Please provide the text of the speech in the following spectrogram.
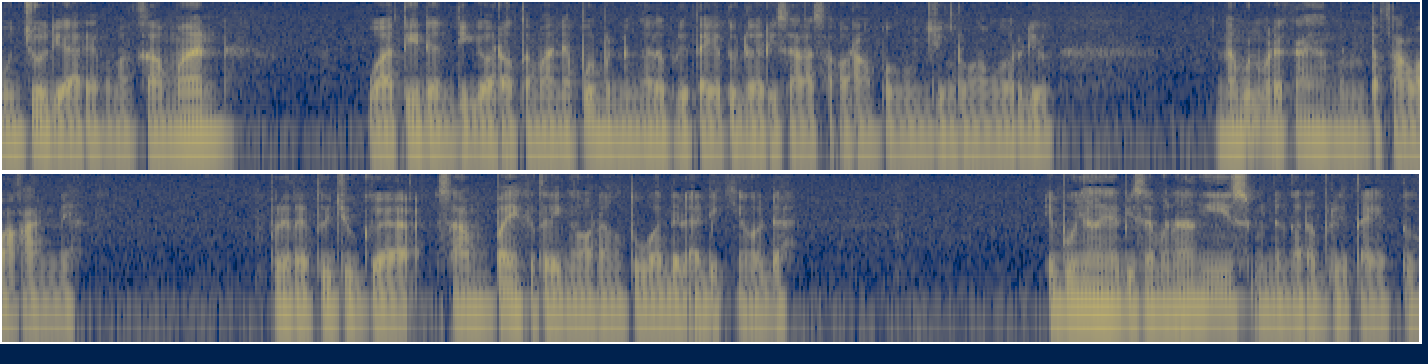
muncul di area pemakaman. Wati dan tiga orang temannya pun mendengar berita itu dari salah seorang pengunjung rumah bordil. Namun mereka yang menertawakannya. Berita itu juga sampai ke telinga orang tua dan adiknya Odah. Ibunya hanya bisa menangis mendengar berita itu.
